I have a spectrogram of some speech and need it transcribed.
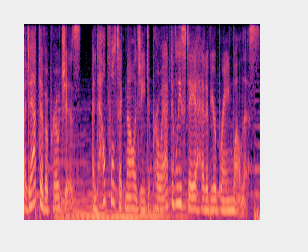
adaptive approaches, and helpful technology to proactively stay ahead of your brain wellness.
